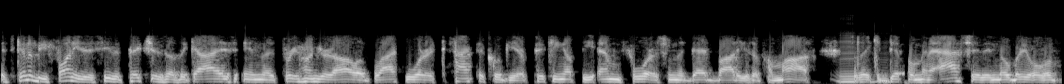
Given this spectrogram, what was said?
it's going to be funny to see the pictures of the guys in the $300 Blackwater tactical gear picking up the M4s from the dead bodies of Hamas mm-hmm. so they can mm-hmm. dip them in acid and nobody will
